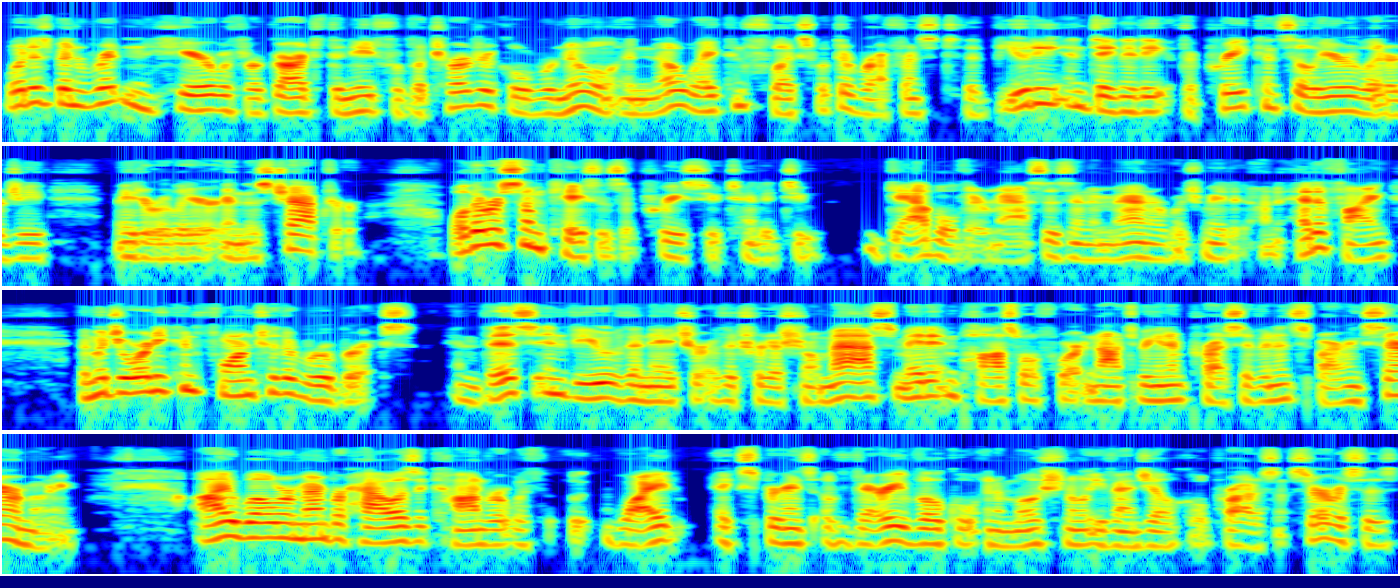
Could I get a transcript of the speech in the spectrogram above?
What has been written here with regard to the need for liturgical renewal in no way conflicts with the reference to the beauty and dignity of the preconciliar liturgy made earlier in this chapter. While there were some cases of priests who tended to gabble their masses in a manner which made it unedifying, the majority conformed to the rubrics, and this, in view of the nature of the traditional Mass, made it impossible for it not to be an impressive and inspiring ceremony. I well remember how, as a convert with wide experience of very vocal and emotional evangelical Protestant services,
